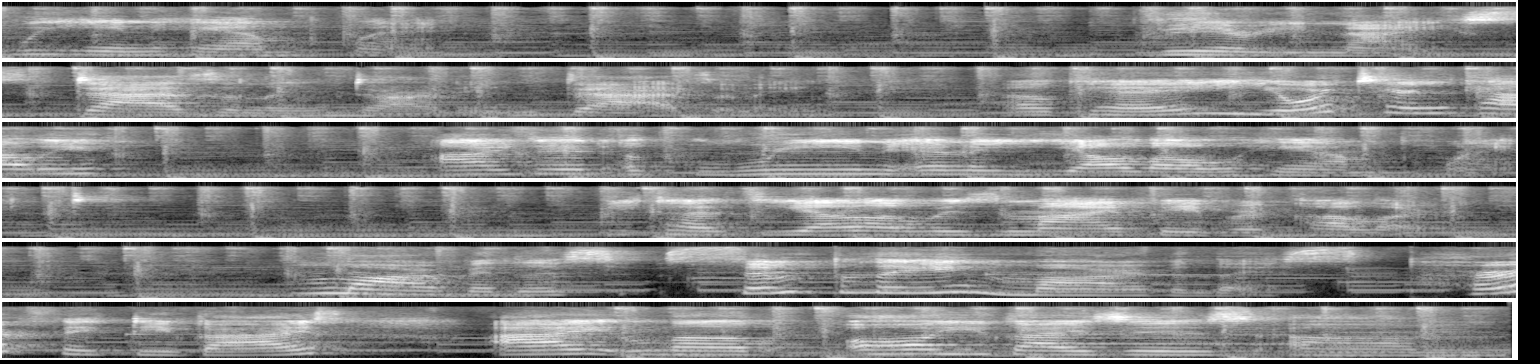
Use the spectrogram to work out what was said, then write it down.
green handprint. Very nice. Dazzling, darling, dazzling. Okay, your turn, Callie. I did a green and a yellow handprint. Because yellow is my favorite color. Marvelous. Simply marvelous. Perfect, you guys. I love all you guys' um,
